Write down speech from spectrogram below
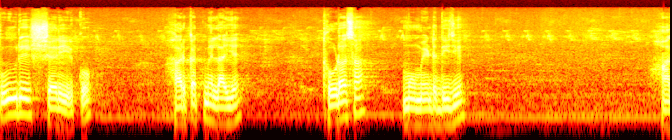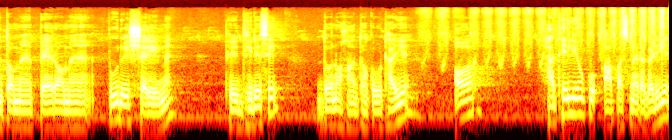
पूरे शरीर को हरकत में लाइए। थोड़ा सा मूवमेंट दीजिए। हाथों में, पैरों में, पूरे शरीर में, फिर धीरे से दोनों हाथों को उठाइए और हथेलियों को आपस में रगड़िए।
